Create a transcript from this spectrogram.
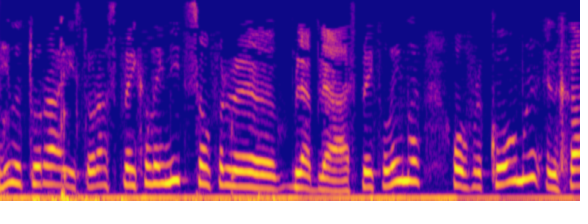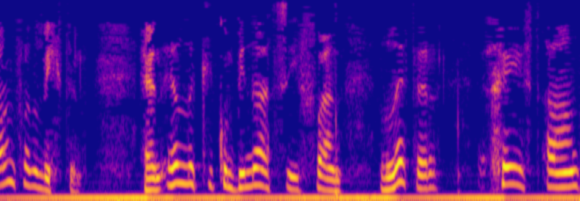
hele Torah is. Torah spreekt alleen niet over uh, bla bla, spreekt alleen maar over komen en gaan van lichten. En elke combinatie van letter geeft aan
